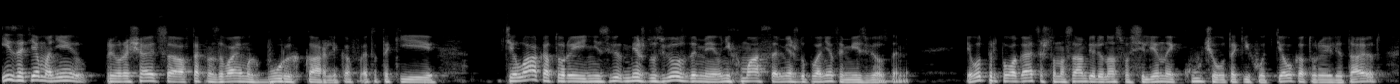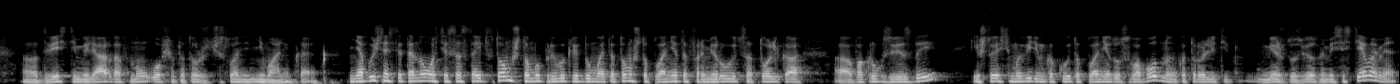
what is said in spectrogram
И затем они превращаются в так называемых бурых карликов. Это такие тела, которые не звезд... между звездами, у них масса между планетами и звездами. И вот предполагается, что на самом деле у нас во Вселенной куча вот таких вот тел, которые летают, 200 э, миллиардов, ну, в общем-то, тоже число не, маленькое. Необычность этой новости состоит в том, что мы привыкли думать о том, что планеты формируются только э, вокруг звезды, и что если мы видим какую-то планету свободную, которая летит между звездными системами,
